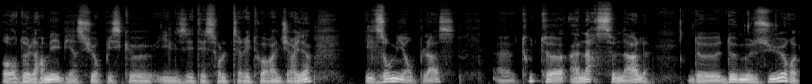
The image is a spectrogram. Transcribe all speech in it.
hors de l'armée bien sûr, puisqu'ils étaient sur le territoire algérien, ils ont mis en place tout un arsenal de, mesures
